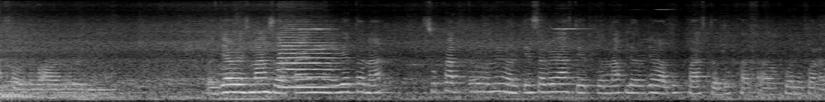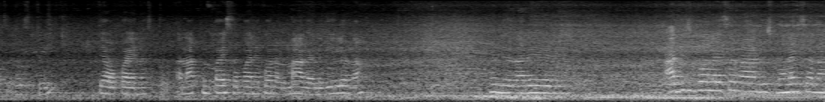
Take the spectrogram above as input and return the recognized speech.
असं होतं बाबा. पण ज्यावेळेस माणसाला टाईम येतो ना सुखात मी म्हणते सगळे असतात पण आपल्यावर जेव्हा दुःख असतं दुःखात कोणी कोणाचं नसते तेव्हा काय नसतं. आणि आपण पैसा पाणी कोणाला मागायला गेलो ना म्हणजे अरे आधीच बोलायचं ना आधीच म्हणायचं ना.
